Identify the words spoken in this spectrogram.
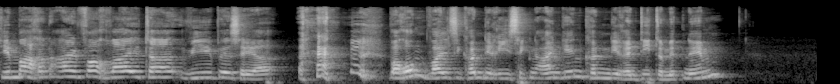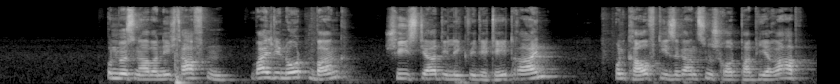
Die machen einfach weiter wie bisher. Warum? Weil sie können die Risiken eingehen, können die Rendite mitnehmen und müssen aber nicht haften, weil die Notenbank schießt ja die Liquidität rein und kauft diese ganzen Schrottpapiere ab.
